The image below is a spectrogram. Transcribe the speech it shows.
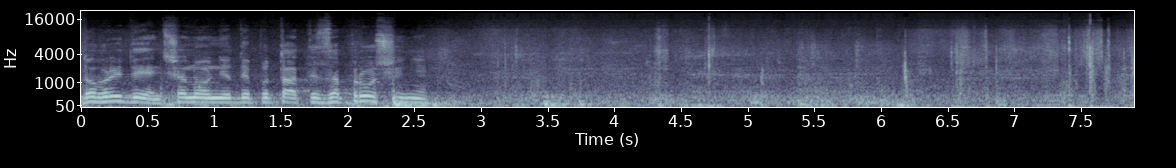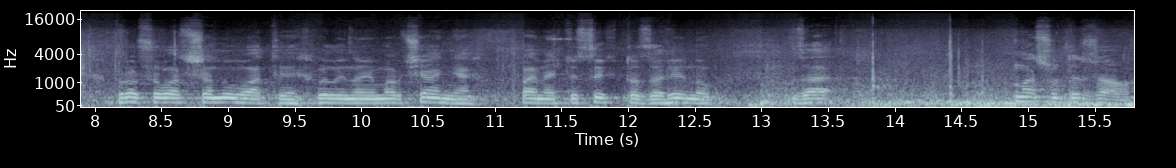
Добрий день, шановні депутати, запрошені. Прошу вас шанувати хвилиною мовчання пам'ять усіх, хто загинув за нашу державу.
